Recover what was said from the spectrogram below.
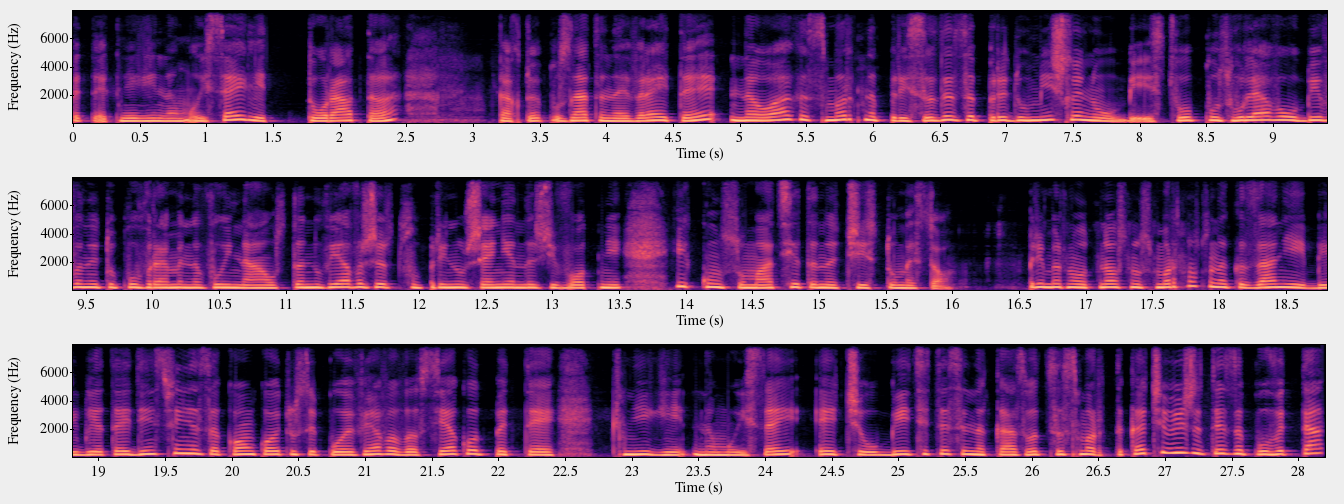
пете книги на Моисей или Тората, както е позната на евреите, налага смъртна присъда за предумишлено убийство, позволява убиването по време на война, установява жертвоприношение на животни и консумацията на чисто месо. Примерно относно смъртното наказание и Библията, единственият закон, който се появява във всяко от пете книги на Моисей е, че убийците се наказват със смърт. Така че виждате заповедта,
